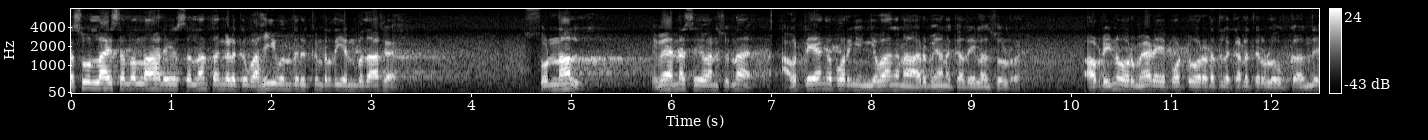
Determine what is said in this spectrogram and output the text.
ரசூல்லாய் சல்லாஹ் அலையுசல்லாம் தங்களுக்கு வகை வந்திருக்கின்றது என்பதாக சொன்னால் இவன் என்ன செய்வான்னு சொன்னால் அவர்கிட்ட ஏங்க போகிறீங்க இங்கே வாங்க நான் அருமையான கதையெல்லாம் சொல்கிறேன் அப்படின்னு ஒரு மேடையை போட்டு ஒரு இடத்துல கடத்தெருவில் உட்காந்து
